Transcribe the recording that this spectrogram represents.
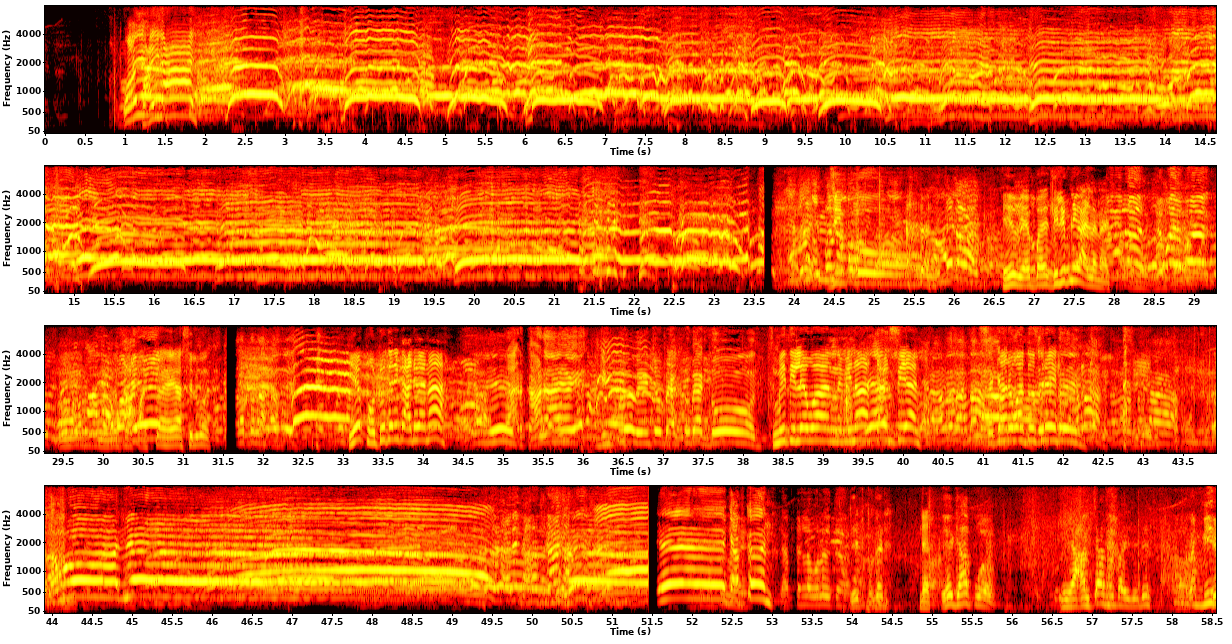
हे दिलीपने काढला मॅच हे असेल बघ. हे फोटो तरी काढूया ना. जिंकलो बॅक टू बॅक दोन. स्मिथ इलेव्हन विनर चॅम्पियन सर्व दुसरे. कॅप्टन कॅप्टनला बोलव पकड. हे घ्या हे आमच्या हातात पाहिजे ते मी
